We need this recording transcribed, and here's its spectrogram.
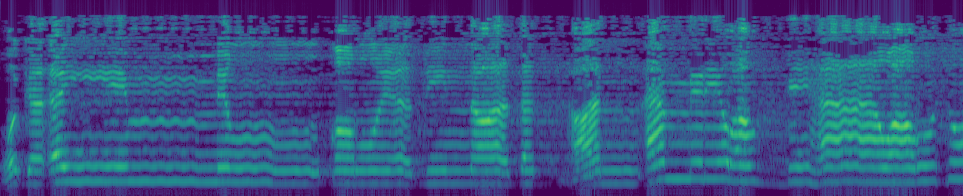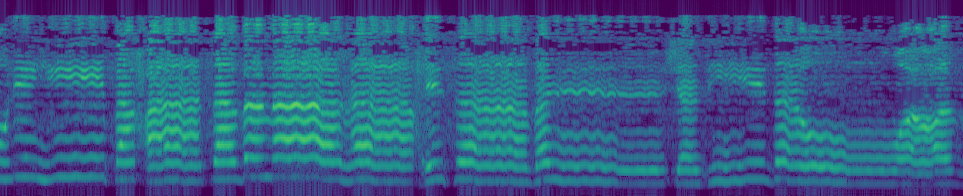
وكأين من قرية عتت عن أمر ربها ورسله فحاسبناها حسابا شديدا وعذبناها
